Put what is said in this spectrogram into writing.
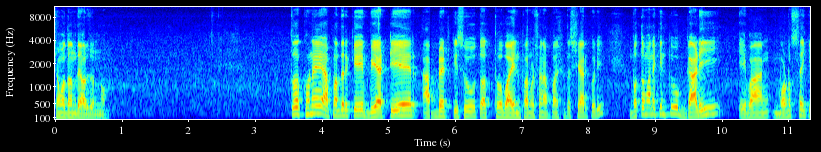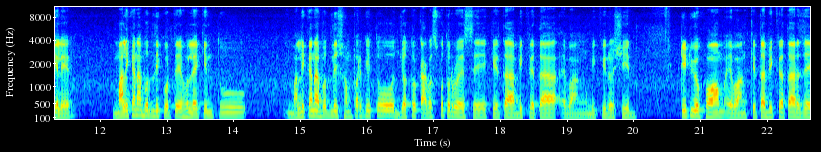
সমাধান দেওয়ার জন্য। ততক্ষণে আপনাদেরকে বিআরটি এর আপডেট কিছু তথ্য বা ইনফরমেশন আপনাদের সাথে শেয়ার করি। বর্তমানে কিন্তু গাড়ি এবং মোটরসাইকেলের মালিকানা বদলি করতে হলে কিন্তু মালিকানা বদলি সম্পর্কিত যত কাগজপত্র রয়েছে, ক্রেতা, বিক্রেতা এবং বিক্রি রসিদ টিটিও ফর্ম এবং ক্রেতা বিক্রেতার যে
